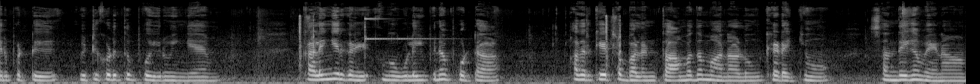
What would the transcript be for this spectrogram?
ஏற்பட்டு விட்டு கொடுத்து போயிடுவீங்க கலைஞர்கள் உங்கள் உழைப்பினை போட்டால் அதற்கேற்ற பலன் தாமதமானாலும் கிடைக்கும். சந்தேகம் வேணாம்.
